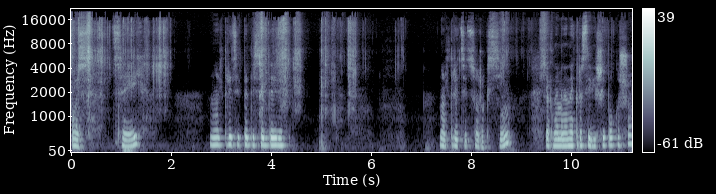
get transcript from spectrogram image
Ось цей 03059, 03047. Як на мене, найкрасивіший поки що.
